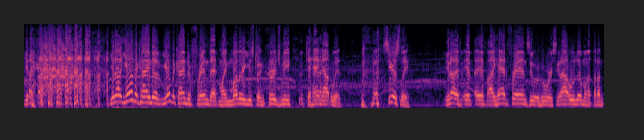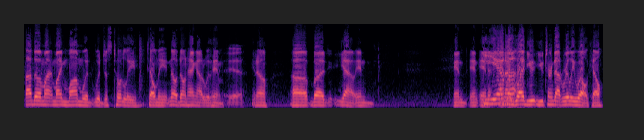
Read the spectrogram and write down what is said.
you know, you're the kind of you're the kind of friend that my mother used to encourage me to hang out with. Seriously. You know, if, if if I had friends who who were siraulo, mga tarantado, my my mom would would just totally tell me, "No, don't hang out with him." Yeah. You know. Uh, but yeah, and and and and, Yeah, and I'm glad you you turned out really well, Kel.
